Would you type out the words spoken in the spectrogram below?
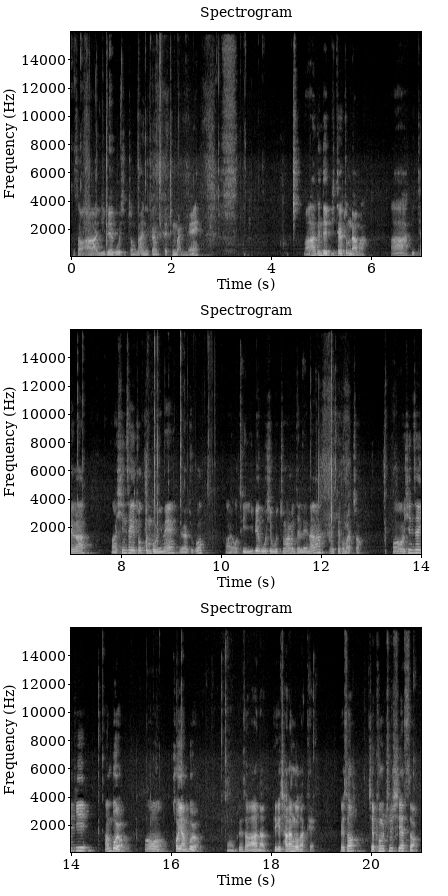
그래서 아 250 정도 하니까 대충 맞네. 아 근데 밑에가 좀 남아. 아 밑에가 아, 흰색이 조금 보이네. 그래가지고 아, 어떻게 255쯤 하면 될래나? 계속 맞춰. 어 흰색이 안 보여. 어 거의 안 보여 어, 그래서 아 나 되게 잘한 것 같아. 그래서 제품을 출시했어.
